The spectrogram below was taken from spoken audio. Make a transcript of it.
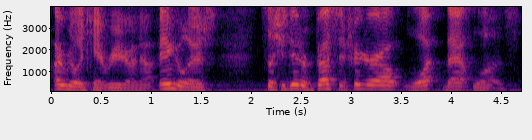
I really can't read right now. English. So she did her best to figure out what that was.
